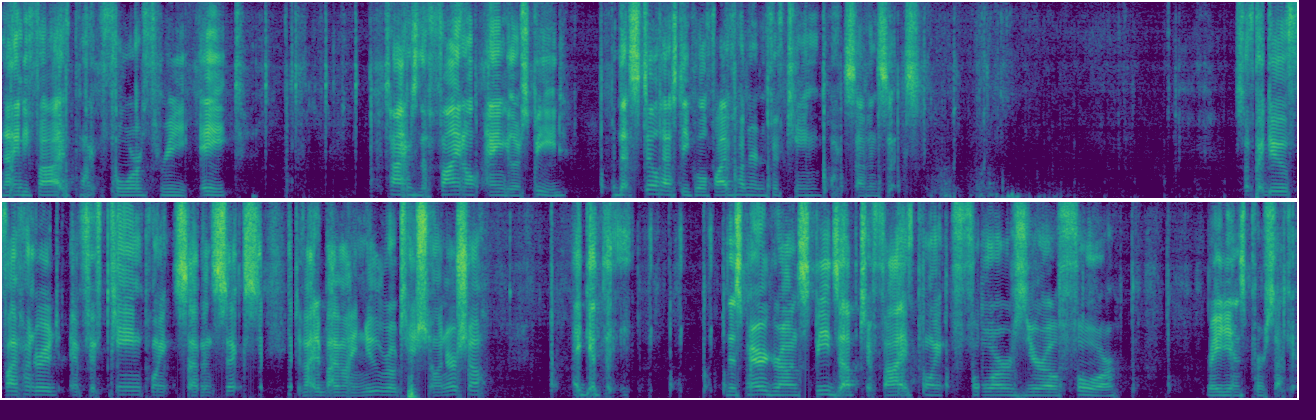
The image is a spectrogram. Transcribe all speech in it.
95.438 times the final angular speed, but that still has to equal 515.76. So if I do 515.76 divided by my new rotational inertia, I get the, this merry-go-round speeds up to 5.404 radians per second.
